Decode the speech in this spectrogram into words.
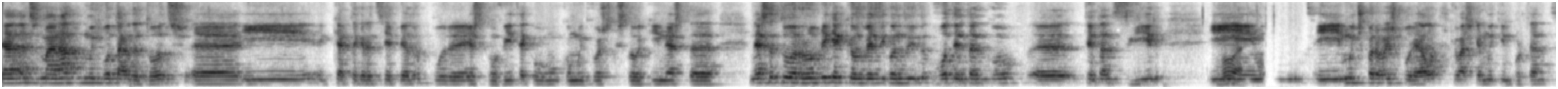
eh, antes de mais nada, muito boa tarde a todos uh, e quero-te agradecer, Pedro, por este convite. É com, com, muito gosto que estou aqui nesta, nesta tua rúbrica que eu de vez em quando vou tentando, uh, tentando seguir e, e, muitos parabéns por ela, porque eu acho que é muito importante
